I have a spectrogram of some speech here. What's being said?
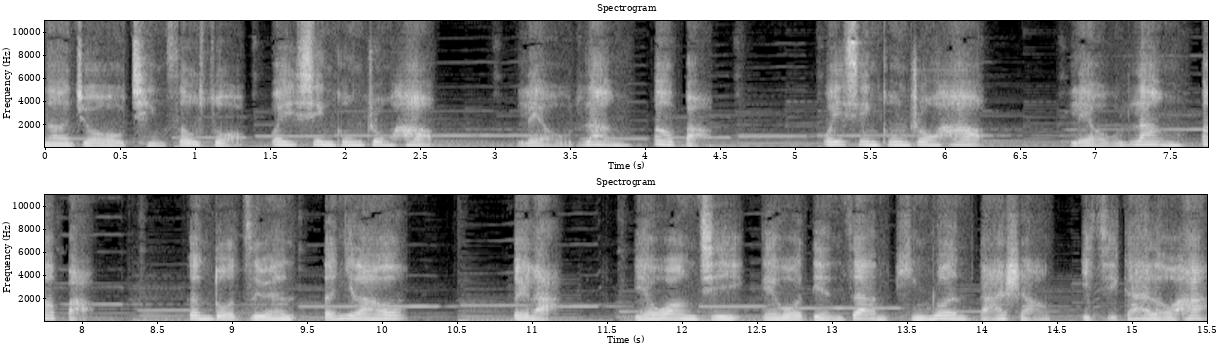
那就请搜索微信公众号“流浪抱抱”，微信公众号“流浪抱抱”，更多资源等你来哦。对啦，别忘记给我点赞、评论、打赏以及盖楼哈！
